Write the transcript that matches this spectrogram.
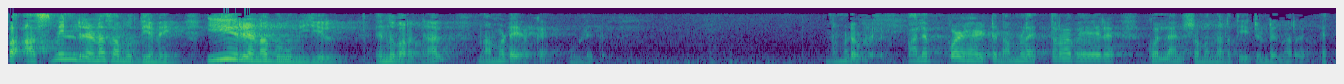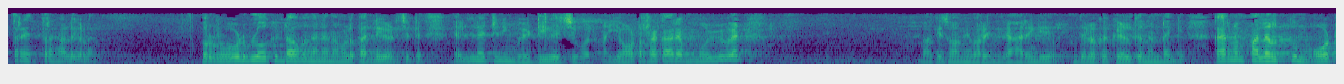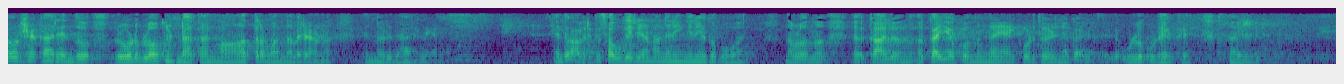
അപ്പൊ അസ്മിൻ രണസമുദ്യമേ ഈ രണഭൂമിയിൽ എന്ന് പറഞ്ഞാൽ നമ്മുടെയൊക്കെ ഉള്ളിൽ നമ്മുടെ ഉള്ളിൽ പലപ്പോഴായിട്ട് നമ്മൾ എത്ര പേരെ കൊല്ലാൻ ശ്രമം നടത്തിയിട്ടുണ്ട് എന്നറിയാം എത്ര എത്ര ആളുകളെ? ഒരു റോഡ് ബ്ലോക്ക് ഉണ്ടാകുമ്പോൾ തന്നെ നമ്മൾ പല്ല് കടിച്ചിട്ട് എല്ലാറ്റിനെയും വെടിവെച്ച് കൊല്ലണം. ഈ ഓട്ടോറിക്ഷക്കാരെ മുഴുവൻ ബാക്കി സ്വാമി പറയുന്നില്ല. ആരെങ്കിലും ഇതിലൊക്കെ കേൾക്കുന്നുണ്ടെങ്കിൽ. കാരണം പലർക്കും ഓട്ടോറിക്ഷക്കാരെന്തോ റോഡ് ബ്ലോക്ക് ഉണ്ടാക്കാൻ മാത്രം വന്നവരാണ് എന്നൊരു ധാരണയാണ്. എന്തോ അവർക്ക് സൗകര്യമാണ് അങ്ങനെ ഇങ്ങനെയൊക്കെ പോവാൻ. നമ്മളൊന്ന് കാലൊന്ന് കൈയൊക്കെ ഒന്ന് ഇങ്ങനെ ആയി കൊടുത്തു കഴിഞ്ഞാൽ ഉള്ളിൽ കൂടെയൊക്കെ അവർ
